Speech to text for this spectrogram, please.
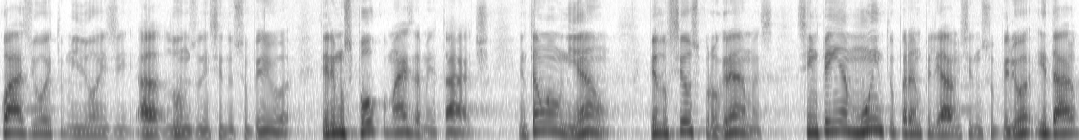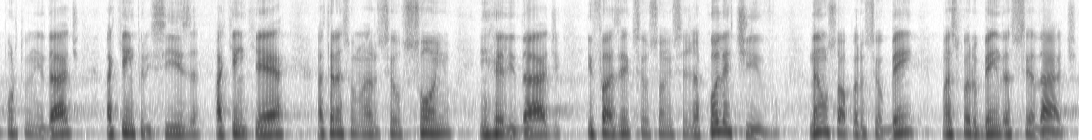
quase 8 milhões de alunos do ensino superior. Teríamos pouco mais da metade. Então, a União, pelos seus programas, se empenha muito para ampliar o ensino superior e dar oportunidade a quem precisa, a quem quer, a transformar o seu sonho em realidade e fazer que seu sonho seja coletivo, não só para o seu bem, mas para o bem da sociedade.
